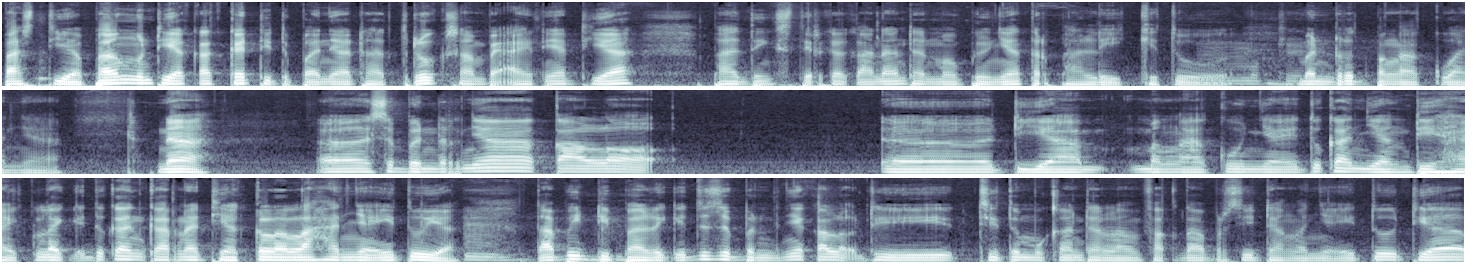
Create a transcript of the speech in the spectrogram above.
pas dia bangun dia kaget di depannya ada truk sampai akhirnya dia banting setir ke kanan dan mobilnya terbalik gitu. Hmm, oke. Menurut pengakuannya. Nah, eh, sebenarnya kalau eh, dia mengakunya itu kan yang di highlight itu kan karena dia kelelahannya itu ya. Hmm. Tapi di balik itu sebenarnya kalau di- ditemukan dalam fakta persidangannya itu dia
